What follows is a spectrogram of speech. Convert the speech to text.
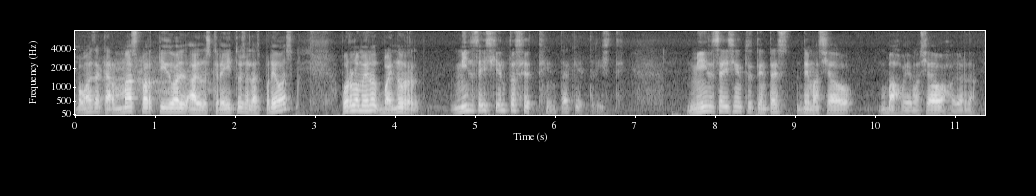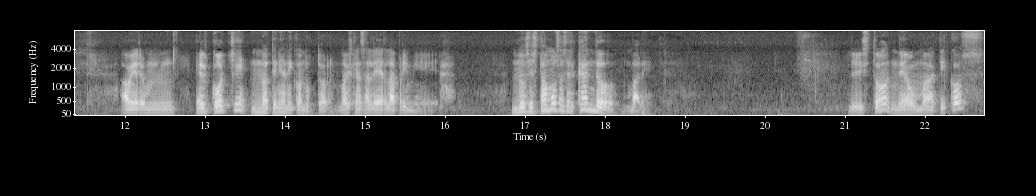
Vamos a sacar más partido a los créditos, a las pruebas. Por lo menos, bueno, 1670, qué triste. 1670 es demasiado bajo, demasiado bajo, de verdad. A ver, mm, el coche no tenía ni conductor, no alcanza a leer la primera. Nos estamos acercando, vale. Listo, neumáticos.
